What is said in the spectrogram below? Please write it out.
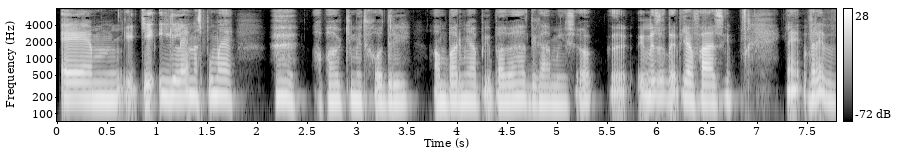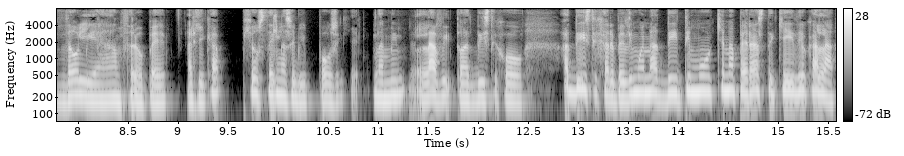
Ε, και ή λένε, ας πούμε, ε, πάω εκεί με τη χοντρή αν πάρει μια πίπα δεν θα τη γαμίσω. Είναι σε τέτοια φάση. Ε, βρε δόλια άνθρωπε. Αρχικά ποιος θέλει να σε πει πώ και να μην λάβει το αντίστοιχο, αντίστοιχα ρε παιδί μου, ένα αντίτιμο και να περάσετε και οι δύο καλά.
